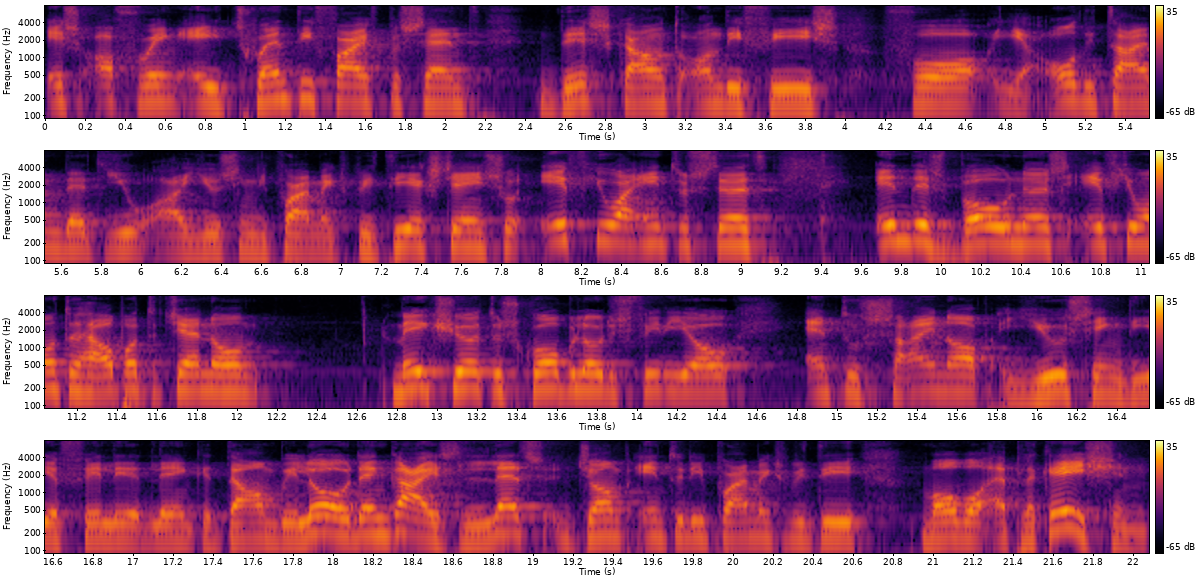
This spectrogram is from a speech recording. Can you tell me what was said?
is offering a 25% discount on the fees for yeah all the time that you are using the Prime XBT exchange. So if you are interested in this bonus, if you want to help out the channel, make sure to scroll below this video and to sign up using the affiliate link down below. Then guys, let's jump into the Prime XBT mobile application.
